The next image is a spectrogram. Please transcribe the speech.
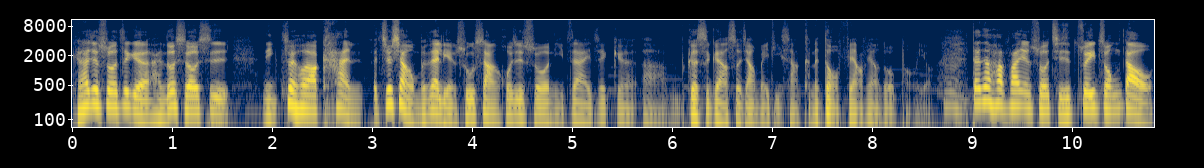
可他就说，这个很多时候是你最后要看，就像我们在脸书上，或者说你在这个啊、呃、各式各样社交媒体上，可能都有非常非常多的朋友，嗯，但是他发现说，其实追踪到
